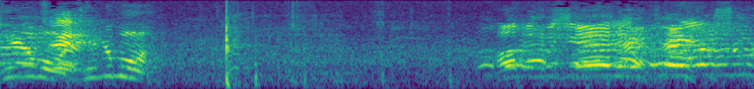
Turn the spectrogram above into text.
Take him on, take him on. Corner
